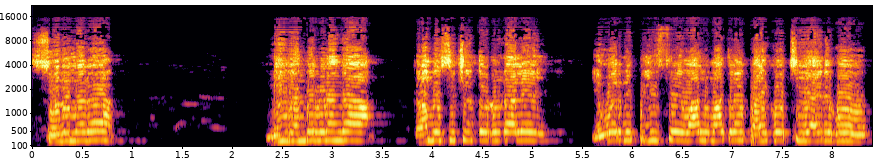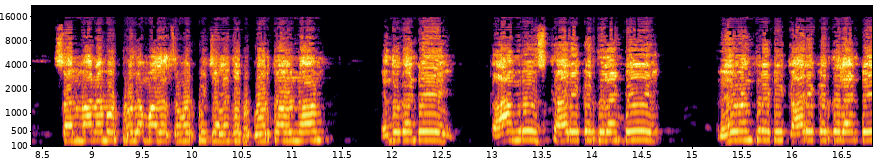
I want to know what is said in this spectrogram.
సోదరులరా మీరందరూ కూడా క్రమశిక్షణతో ఉండాలి. ఎవరిని పిలిస్తే వాళ్ళు మాత్రమే పైకి వచ్చి ఆయనకు సన్మానము పూలమాల సమర్పించాలని చెప్పి కోరుతా ఉన్నాం. ఎందుకంటే కాంగ్రెస్ కార్యకర్తలంటే రేవంత్ రెడ్డి కార్యకర్తలంటే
